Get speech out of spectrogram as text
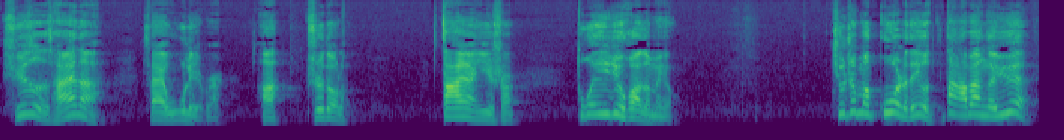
徐子才呢，在屋里边啊，知道了，答应一声。多一句话都没有，就这么过了得有大半个月。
